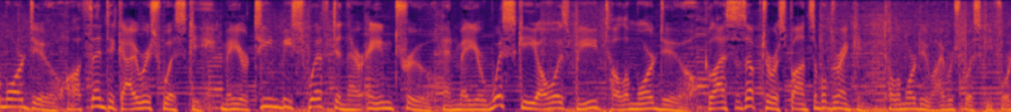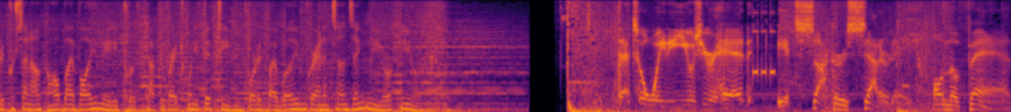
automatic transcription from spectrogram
Tullamore Dew, authentic Irish whiskey. May your team be swift and their aim true, and may your whiskey always be Tullamore Dew. Glasses up to responsible drinking. Tullamore Dew Irish whiskey, 40% alcohol by volume, 80 proof. Copyright 2015, imported by William Grant & Sons Inc., New York, New York. That's a way to use your head. It's Soccer Saturday on the Fan.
